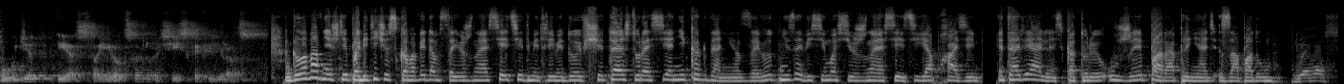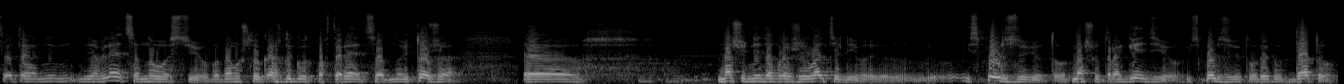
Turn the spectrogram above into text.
будет и остается Российская Федерация. Глава внешнеполитического ведомства Южной Осетии Дмитрий Медоев считает, что Россия никогда не отзовет независимость Южной Осетии и Абхазии. Это реальность, которую уже пора принять Западу. Для нас это не является новостью, потому что каждый год повторяется одно и то же. Э, наши недоброжелатели э, используют вот нашу трагедию, используют вот эту дату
